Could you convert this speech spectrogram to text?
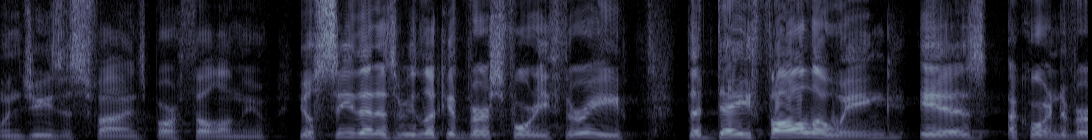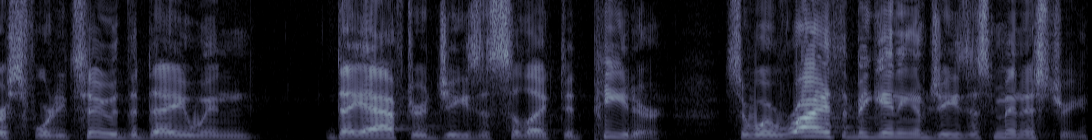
when Jesus finds Bartholomew. You'll see that as we look at verse 43, the day following is, according to verse 42, the day when day after Jesus selected Peter. So we're right at the beginning of Jesus' ministry.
